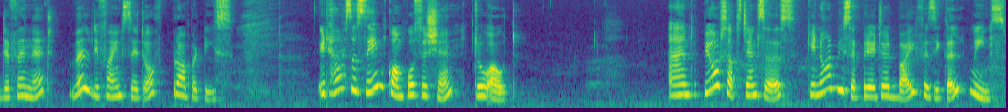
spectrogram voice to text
definite, well-defined set of properties. It has the same composition throughout. And pure substances cannot be separated by physical means.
